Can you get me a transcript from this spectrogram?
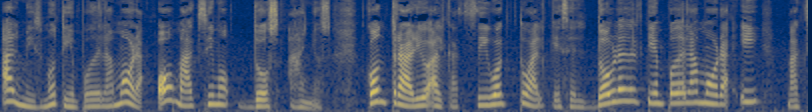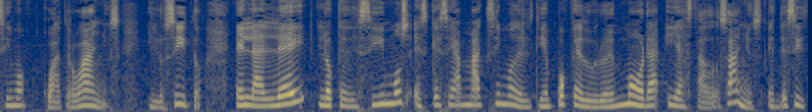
al mismo tiempo de la mora o máximo dos años, contrario al castigo actual que es el doble del tiempo de la mora y máximo cuatro años. Y lo cito, en la ley lo que decimos es que sea máximo del tiempo que duró en mora y hasta dos años, es decir,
